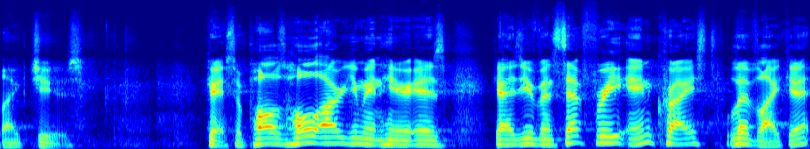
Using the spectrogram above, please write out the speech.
like Jews? Okay, so Paul's whole argument here is guys, you've been set free in Christ, live like it.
